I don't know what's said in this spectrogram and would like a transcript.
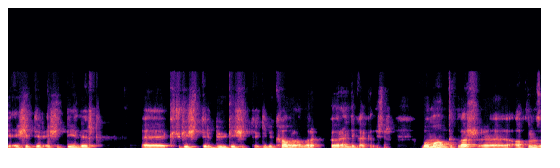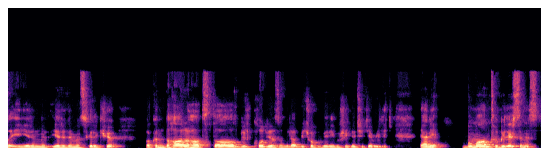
eşittir, eşit değildir, e, küçük eşittir, büyük eşittir gibi kavramları öğrendik arkadaşlar. Bu mantıklar e, aklınıza iyi yerin, yer edilmesi gerekiyor. Bakın daha rahat, daha az bir kod yazımıyla birçok veriyi bu şekilde çekebildik. Yani bu mantığı bilirseniz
